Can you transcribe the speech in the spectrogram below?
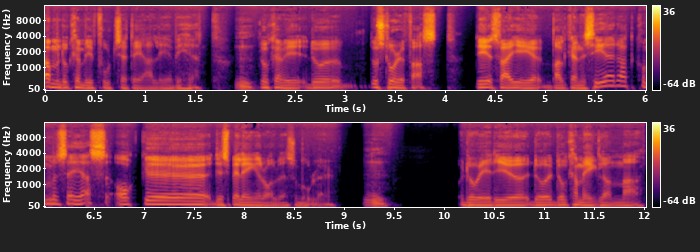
ja, men då kan vi fortsätta i all evighet. Mm. Då, kan vi, då, då står det fast. Det, Sverige är balkaniserat kommer sägas och uh, det spelar ingen roll vem som bor där. Mm. Och då, är det ju, då, då kan man ju glömma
